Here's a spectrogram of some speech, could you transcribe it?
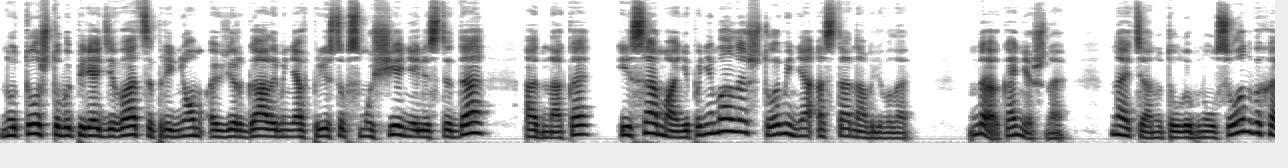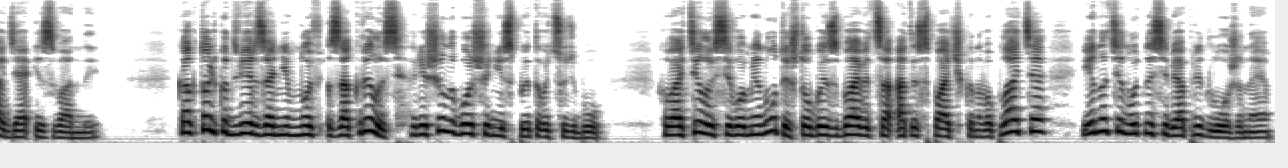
Но то, чтобы переодеваться при нем, ввергало меня в приступ смущения или стыда, однако и сама не понимала, что меня останавливало. «Да, конечно», — натянуто улыбнулся он, выходя из ванной. Как только дверь за ним вновь закрылась, решила больше не испытывать судьбу. Хватило всего минуты, чтобы избавиться от испачканного платья и натянуть на себя предложенное.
